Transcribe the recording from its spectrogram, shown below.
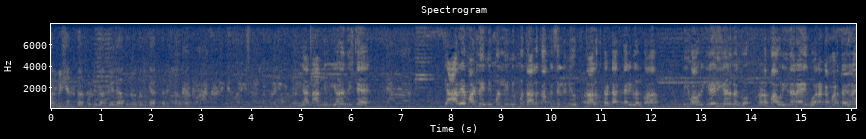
ಪರ್ಮಿಷನ್ ಕರ್ಕೊಂಡಿಲ್ಲ ಅಂತ ಹೇಳಿ ಅದನ್ನು ಧಮಕಿ ಹಾಕ್ತಾರೆ ಈಗ ನಾನು ನಿಮ್ಗೆ ಹೇಳೋದು ಇಷ್ಟೇ. ಯಾರೇ ಮಾಡಲಿ ನಿಮ್ಮಲ್ಲಿ ನಿಮ್ಮ ತಾಲೂಕು ಆಫೀಸಲ್ಲಿ ನೀವು ತಾಲೂಕು ದಂಡಾಧಿಕಾರಿಗಳಲ್ವಾ? ನೀವು ಅವ್ರಿಗೆ ಹೇಳಿ ಹೇಳಬೇಕು. ನೋಡಪ್ಪ ಅವ್ರು ಇದಾರೆ ಹೋರಾಟ ಮಾಡ್ತಾ ಇದ್ರೆ.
